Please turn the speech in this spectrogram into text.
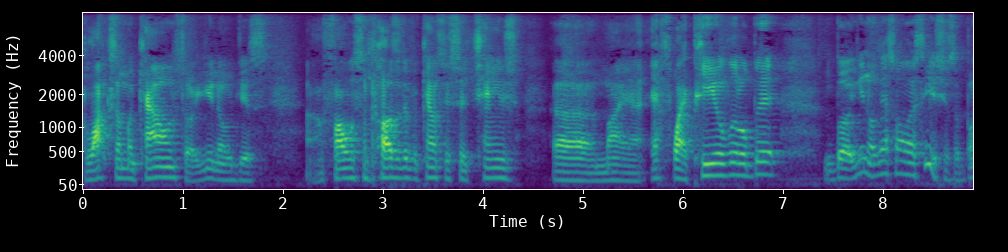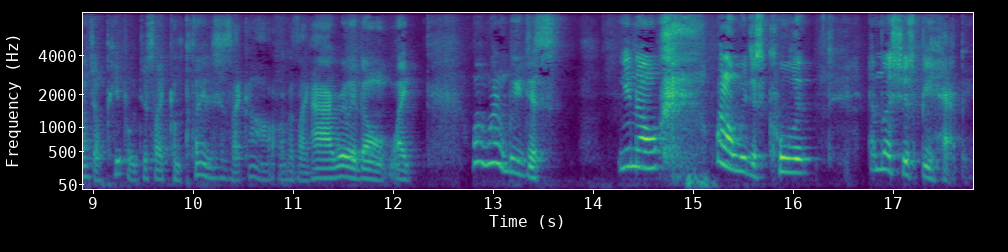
block some accounts, or you know, just uh, follow some positive accounts just to change uh, my uh, FYP a little bit. But you know, that's all I see. It's just a bunch of people just like complaining. It's just like, oh, I was like, I really don't like. Why, why don't we just, you know, why don't we just cool it and let's just be happy.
